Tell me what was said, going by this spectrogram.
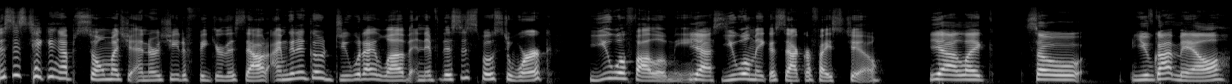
This is taking up so much energy to figure this out. I'm going to go do what I love. And if this is supposed to work, you will follow me. Yes. You will make a sacrifice too. Yeah, like so you've got mail.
